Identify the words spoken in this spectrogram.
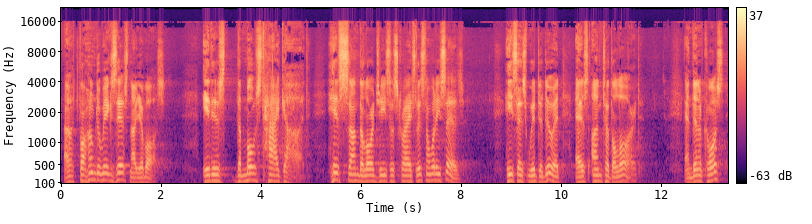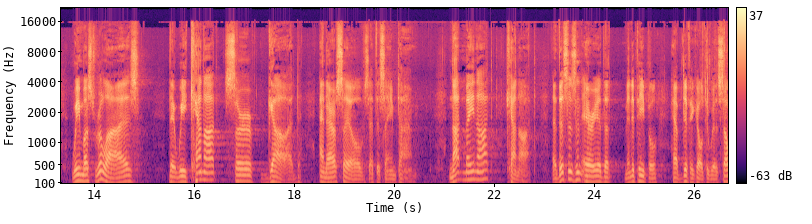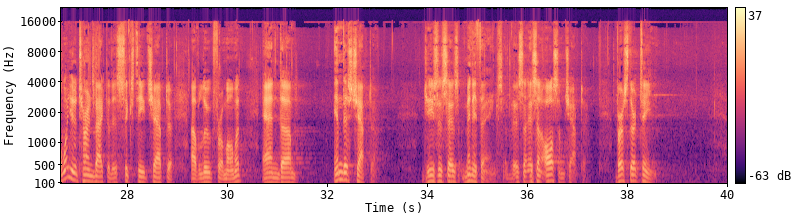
Uh, for whom do we exist? Not your boss. It is the Most High God, His Son, the Lord Jesus Christ. Listen to what He says. He says we're to do it as unto the Lord. And then, of course, we must realize that we cannot serve God and ourselves at the same time. Not may not, cannot. Now, this is an area that many people have difficulty with. So I want you to turn back to this 16th chapter of Luke for a moment. And um, in this chapter, Jesus says many things. It's, a, it's an awesome chapter. Verse 13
